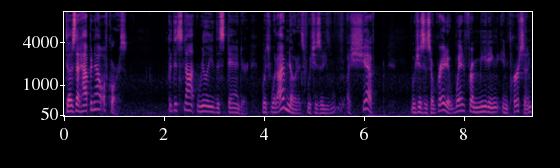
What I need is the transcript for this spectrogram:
does that happen now? Of course but it's not really the standard. Which what I've noticed, which is a, a shift, which isn't so great. It went from meeting in person,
